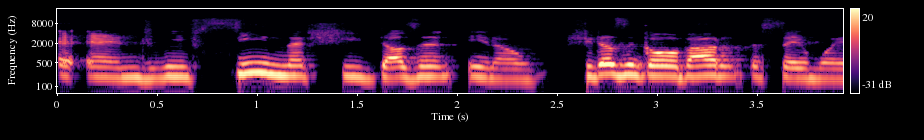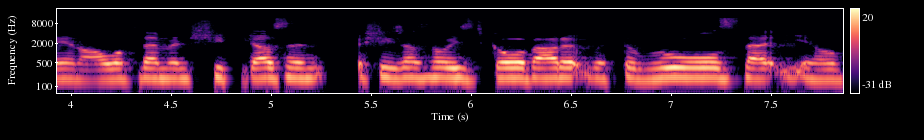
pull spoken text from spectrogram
and we've seen that she doesn't you know she doesn't go about it the same way in all of them and she doesn't she doesn't always go about it with the rules that you know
